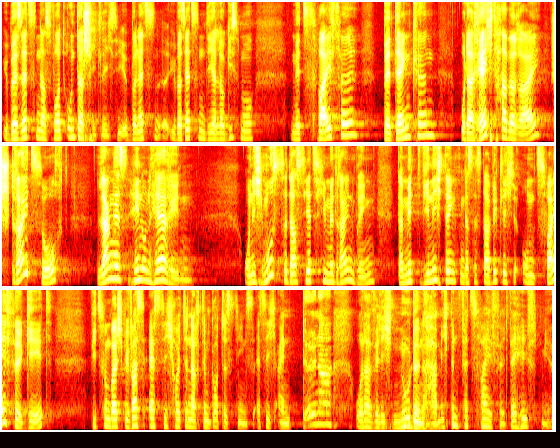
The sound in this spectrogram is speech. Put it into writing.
übersetzen das Wort unterschiedlich. Sie übersetzen, übersetzen Dialogismo mit Zweifel, Bedenken oder Rechthaberei, Streitsucht, langes Hin- und Herreden. Und ich musste das jetzt hier mit reinbringen, damit wir nicht denken, dass es da wirklich um Zweifel geht, wie zum Beispiel, was esse ich heute nach dem Gottesdienst? Esse ich einen Döner oder will ich Nudeln haben? Ich bin verzweifelt, wer hilft mir?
